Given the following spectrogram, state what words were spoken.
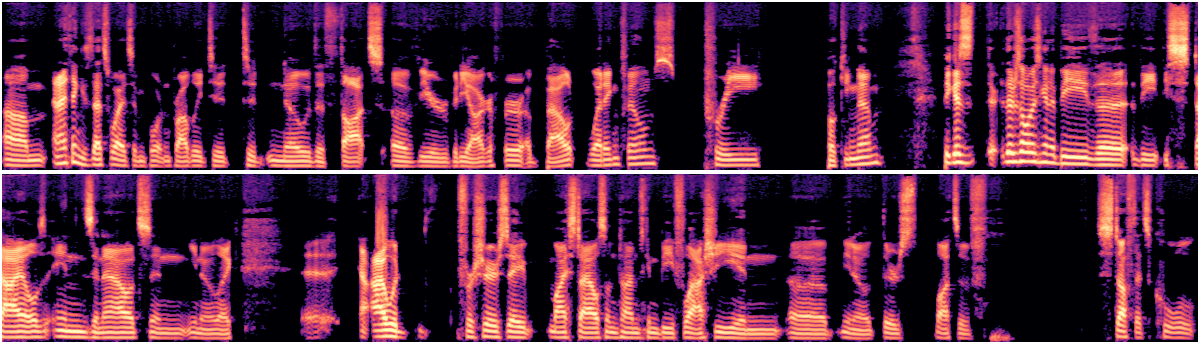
Um, and I think that's why it's important probably to to know the thoughts of your videographer about wedding films pre booking them because there's always going to be the, the, the styles ins and outs and you know like uh, I would for sure say my style sometimes can be flashy and uh, you know there's lots of stuff that's cool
